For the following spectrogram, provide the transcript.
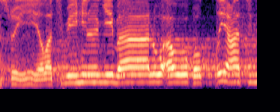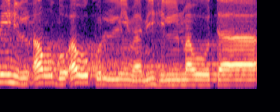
سيرت به الجبال أو قطعت به الأرض أو كلم به الموتى.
